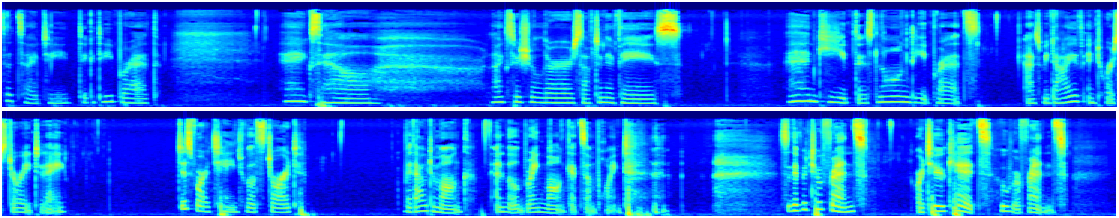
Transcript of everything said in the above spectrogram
Safety. Take a deep breath. Exhale. Relax your shoulders, soften your face. And keep this long, deep breaths as we dive into our story today. Just for a change, we'll start without a monk and we'll bring monk at some point. so there were two friends, or two kids who were friends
